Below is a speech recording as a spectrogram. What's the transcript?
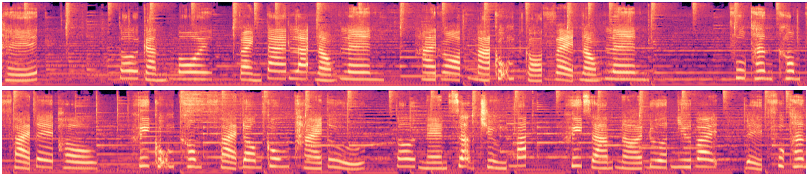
thế? Tôi cắn môi, vành tay lại nóng lên, hai gò má cũng có vẻ nóng lên. Phụ thân không phải tề hầu, khi cũng không phải đồng cung thái tử. Tôi nén giận trừng mắt, khi dám nói đùa như vậy, để phụ thân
